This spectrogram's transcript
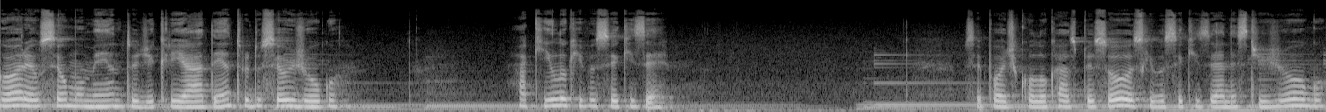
Agora é o seu momento de criar dentro do seu jogo aquilo que você quiser. Você pode colocar as pessoas que você quiser neste jogo.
